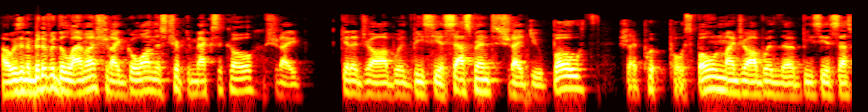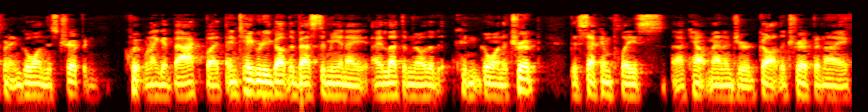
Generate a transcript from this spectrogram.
I was in a bit of a dilemma. Should I go on this trip to Mexico? Should I get a job with BC Assessment? Should I do both? Should I put, postpone my job with uh, the BC Assessment and go on this trip and quit when I get back? But integrity got the best of me and I, I let them know that I couldn't go on the trip. The second place account manager got the trip and I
